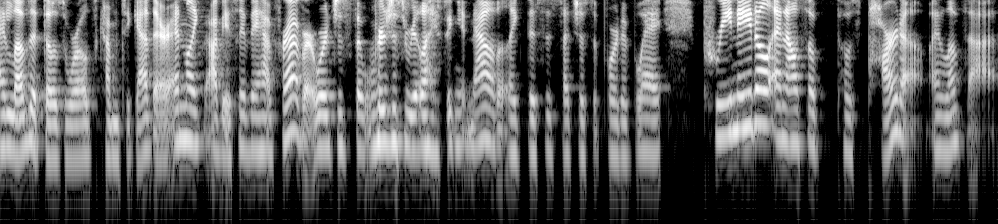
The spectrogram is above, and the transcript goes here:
i love that those worlds come together. And like obviously they have forever. We're just that we're just realizing it now that like this is such a supportive way. Prenatal and also postpartum. I love that.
